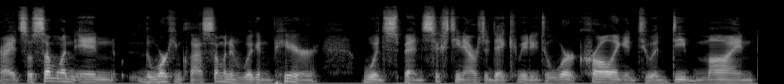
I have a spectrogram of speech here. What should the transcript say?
right? So, someone in the working class, someone in Wigan Pier, would spend 16 hours a day commuting to work, crawling into a deep mine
